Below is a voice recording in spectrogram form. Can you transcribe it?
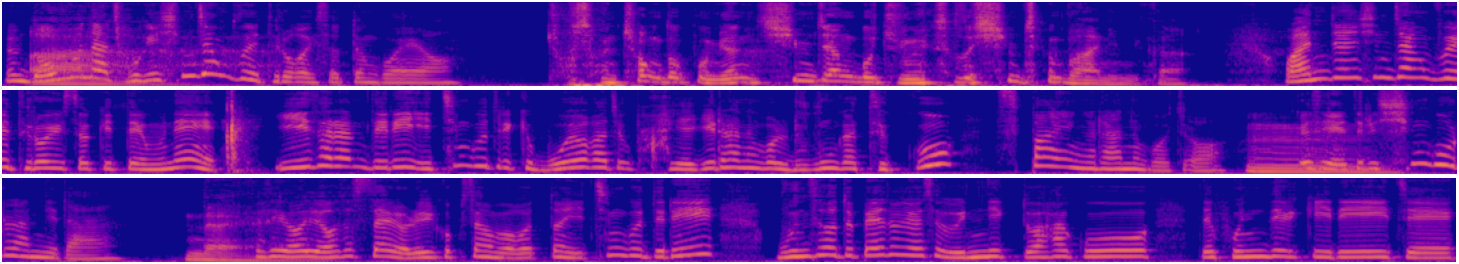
너무나 아. 적의 심장부에 들어가 있었던 거예요. 조선 총독 보면 심장부 중에서도 심장부 아닙니까? 완전 심장부에 들어 있었기 때문에 이 사람들이 이 친구들이 이렇게 모여가지고 막 얘기를 하는 걸 누군가 듣고 스파잉을 하는 거죠. 음. 그래서 얘들이 신고를 합니다. 네. 그래서 16살, 17살 먹었던 이 친구들이 문서도 빼돌려서 은닉도 하고 이제 본인들끼리 이제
